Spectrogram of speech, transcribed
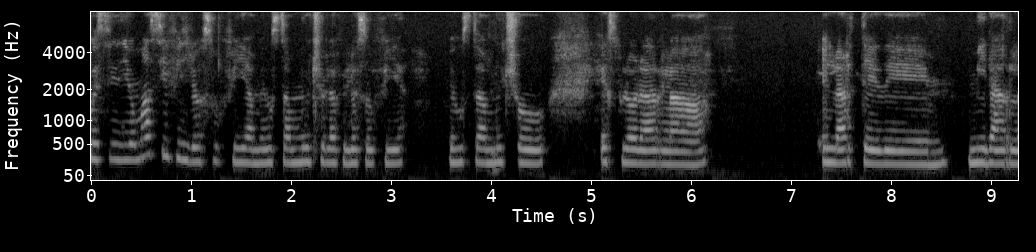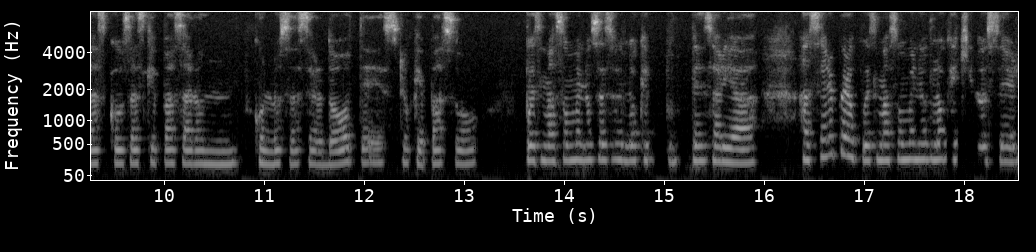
pues idiomas y filosofía. Me gusta mucho la filosofía. Me gusta mucho explorar la, el arte de mirar las cosas que pasaron con los sacerdotes, lo que pasó. Pues más o menos eso es lo que pensaría hacer, pero pues más o menos lo que quiero hacer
